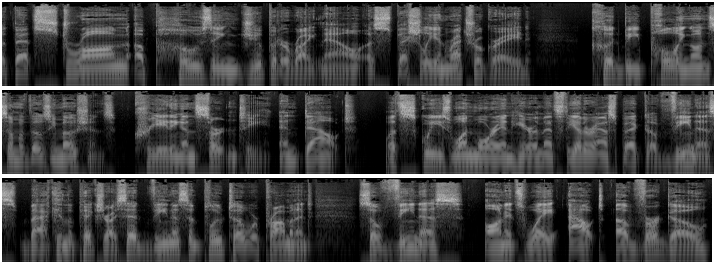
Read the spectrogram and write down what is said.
But that strong opposing Jupiter right now, especially in retrograde, could be pulling on some of those emotions, creating uncertainty and doubt. Let's squeeze one more in here, and that's the other aspect of Venus back in the picture. I said Venus and Pluto were prominent. So, Venus, on its way out of Virgo,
